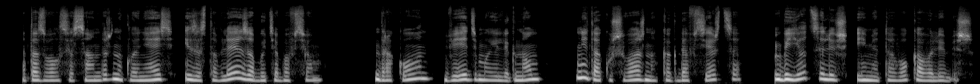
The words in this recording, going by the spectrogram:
— отозвался Сандер, наклоняясь и заставляя забыть обо всем. Дракон, ведьма или гном — не так уж важно, когда в сердце бьется лишь имя того, кого любишь.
